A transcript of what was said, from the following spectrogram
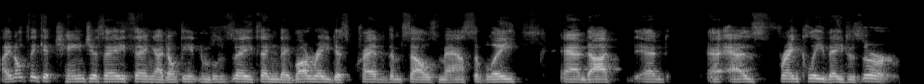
I don't think it changes anything. I don't think it influences anything. They've already discredited themselves massively, and uh, and as frankly they deserve.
